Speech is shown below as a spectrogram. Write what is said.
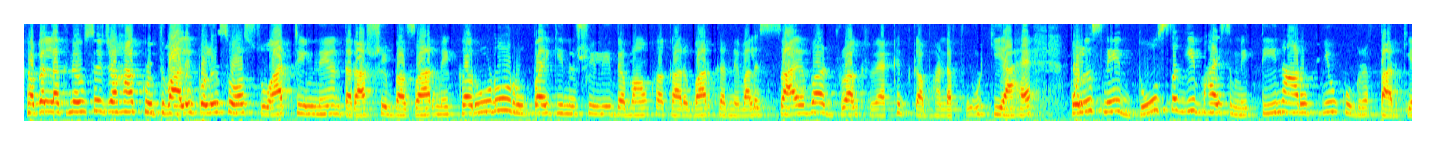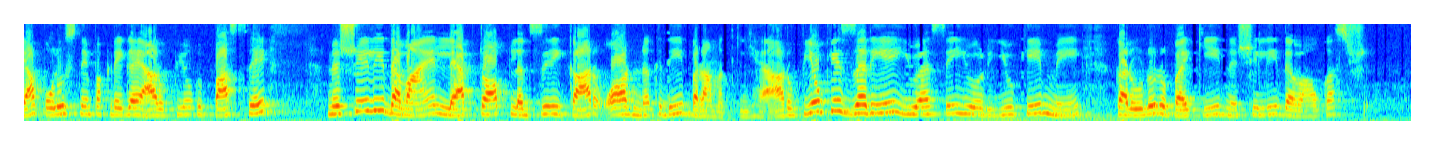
खबर लखनऊ से, जहाँ कोतवाली पुलिस और स्वाट टीम ने अंतर्राष्ट्रीय बाज़ार में करोड़ों रुपए की नशीली दवाओं का कारोबार करने वाले साइबर ड्रग रैकेट का भंडाफोड़ किया है। पुलिस ने दो सगी भाई समेत तीन आरोपियों को गिरफ़्तार किया। पुलिस ने पकड़े गए आरोपियों के पास से नशीली दवाएँ, लैपटॉप, लग्जरी कार और नकदी बरामद की है। आरोपियों के ज़रिए यूएसए और यूके में करोड़ों रुपए की नशीली दवाओं का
